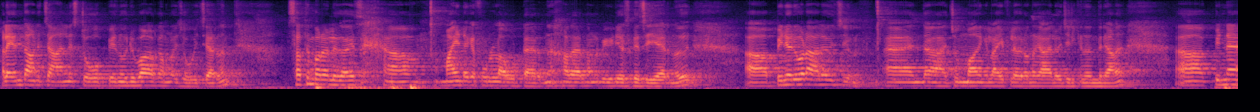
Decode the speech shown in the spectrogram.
അല്ലെ എന്താണ് ചാനൽ സ്റ്റോപ്പ് ചെയ്യുന്നത്? ഒരുപാട് ആൾക്കാർ നമ്മൾ ചോദിച്ചായിരുന്നു. സത്യം പറയാലോ ഗായ്സ് മൈൻഡൊക്കെ ഫുൾ ഔട്ടായിരുന്നു അതായിരുന്നു നമ്മൾ വീഡിയോസ് ഒക്കെ പിന്നെ ഒരുപാട് ആലോചിച്ചു. എന്താ ചുമ്മാ നിങ്ങൾ ലൈഫിൽ ഓരോന്നൊക്കെ ആലോചിച്ചിരിക്കുന്നത് എന്തിനാണ്? പിന്നെ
